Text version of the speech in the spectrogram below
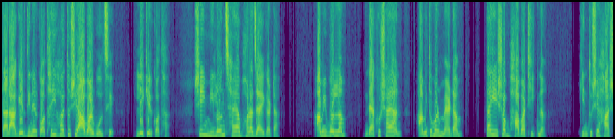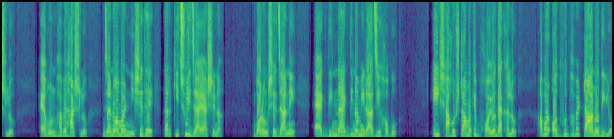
তার আগের দিনের কথাই হয়তো সে আবার বলছে, লেকের কথা, সেই মিলন ছায়া ভরা জায়গাটা। আমি বললাম, দেখো সায়ান, আমি তোমার ম্যাডাম, তাই এসব ভাবা ঠিক না। কিন্তু সে হাসল, এমনভাবে হাসল যেন আমার নিষেধে তার কিছুই যায় আসে না। বরং সে জানে একদিন না একদিন আমি রাজি হব। এই সাহসটা আমাকে ভয়ও দেখাল, আবার অদ্ভুতভাবে টানও দিল।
